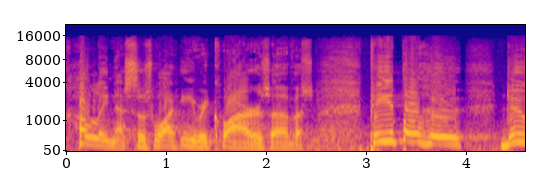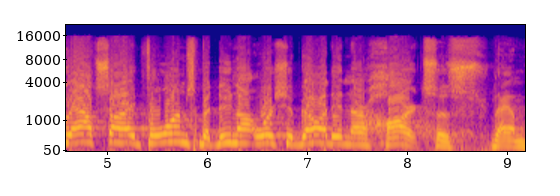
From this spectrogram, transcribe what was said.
Holiness is what He requires of us. People who do outside forms but do not worship God in their hearts is them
